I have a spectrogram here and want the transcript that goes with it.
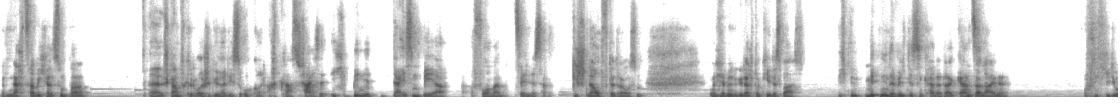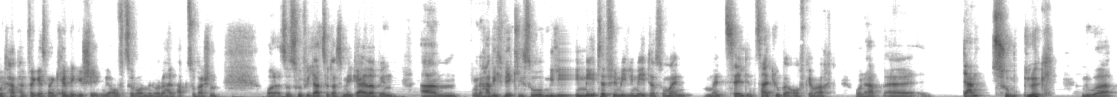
Und nachts habe ich halt so ein paar äh, Stampfgeräusche gehört. Ich so, oh Gott, ach krass, scheiße, ich bin jetzt, da ist ein Bär vor meinem Zelt. Das hat geschnauft da draußen. Und ich habe mir gedacht, okay, das war's. Ich bin mitten in der Wildnis in Kanada, ganz alleine. Und ich Idiot habe halt vergessen, mein Campinggeschirr irgendwie aufzuräumen oder halt abzuwaschen. Und also so viel dazu, dass ich mir geiler bin. Ähm, und da habe ich wirklich so Millimeter für Millimeter so mein, mein Zelt in Zeitlupe aufgemacht und habe äh, dann zum Glück nur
